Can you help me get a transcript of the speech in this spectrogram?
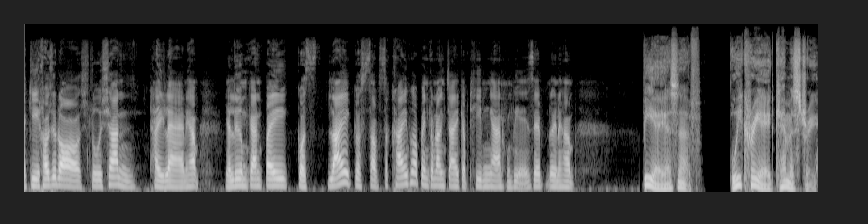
Agricultural Solution Thailand นะครับ อย่าลืมกันไปกด ไลค์กด Subscribe เพื่อเป็นกำลังใจกับทีมงานของ BASF ด้วยนะครับ BASF. We create chemistry.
